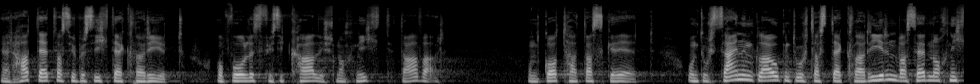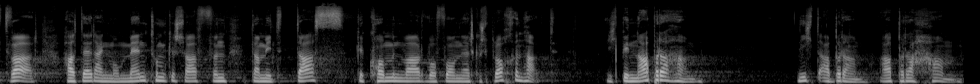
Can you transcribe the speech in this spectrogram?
Er hat etwas über sich deklariert, obwohl es physikalisch noch nicht da war. Und Gott hat das geehrt. Und durch seinen Glauben, durch das Deklarieren, was er noch nicht war, hat er ein Momentum geschaffen, damit das gekommen war, wovon er gesprochen hat. Ich bin Abraham, nicht Abraham, Abraham.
